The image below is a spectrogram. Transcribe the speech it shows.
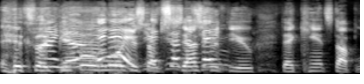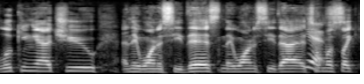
It's like people of. who are is, just except that obsessed they- with you that can't stop looking at you and they want to see this and they want to see that. It's Yes. almost like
